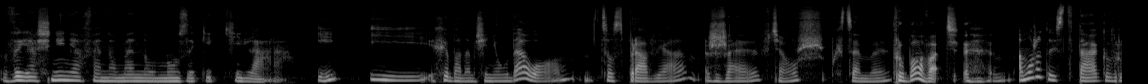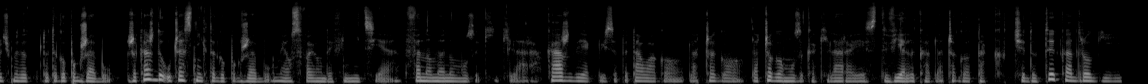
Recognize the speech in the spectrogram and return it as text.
wyjaśnienia fenomenu muzyki Kilara. I i chyba nam się nie udało, co sprawia, że wciąż chcemy próbować. A może to jest tak, wróćmy do, do, tego pogrzebu, że każdy uczestnik tego pogrzebu miał swoją definicję fenomenu muzyki Kilara. Każdy, jakbyś zapytała go, dlaczego, dlaczego muzyka Kilara jest wielka, dlaczego tak cię dotyka, drogi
